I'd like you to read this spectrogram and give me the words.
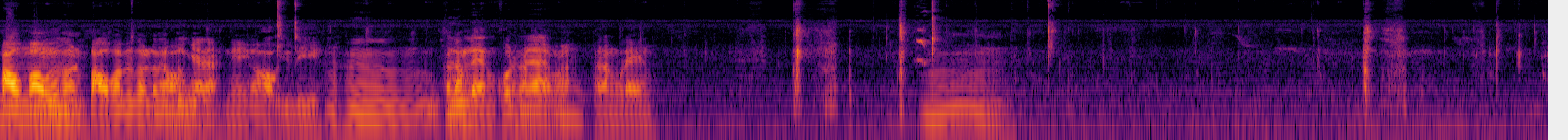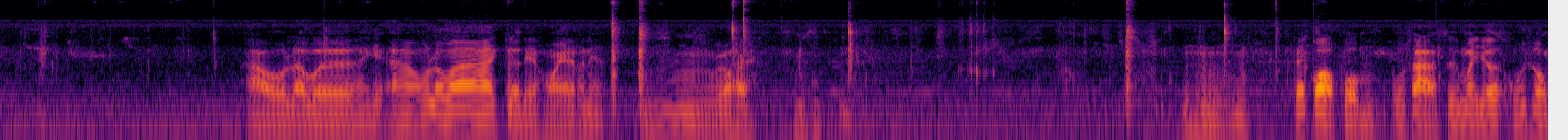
เป่าเป่าไปก่อนเป่าเข้าไปก่อนแล้วแล้วก็ก็ดูดูไงล่ะไงก็ออกอยู่ดีอื้อหือสู้แรงคนไม่ได้หรอกนะพลังแรง อืม เอาละเว้ยเอาละว่ากินแต่หอยแล้วเขาเนี่ยอืมอร่อยอื้อหือแต่กรอกผมอุตส่าห์ซื้อมาเยอะคุณผู้ชม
